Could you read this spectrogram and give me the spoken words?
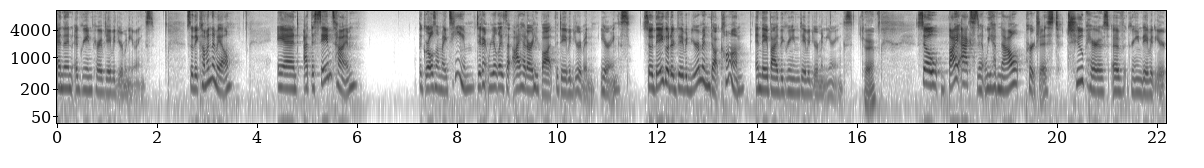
and then a green pair of David Yurman earrings. So they come in the mail, and at the same time, the girls on my team didn't realize that I had already bought the David Yurman earrings. So they go to davidyurman.com and they buy the green David Yurman earrings. Okay. So by accident, we have now purchased two pairs of green David Ear-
